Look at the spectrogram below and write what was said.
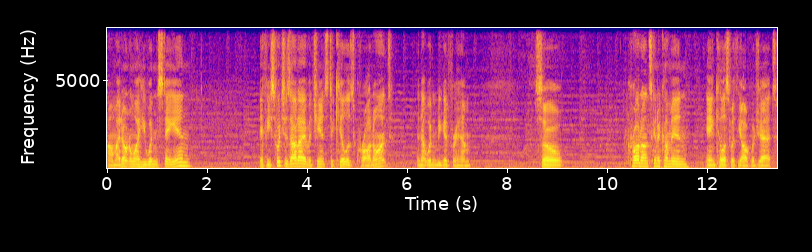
Um, I don't know why he wouldn't stay in. If he switches out, I have a chance to kill his Crawdaunt, and that wouldn't be good for him. So, Crawdaunt's gonna come in and kill us with the Aqua Jet,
